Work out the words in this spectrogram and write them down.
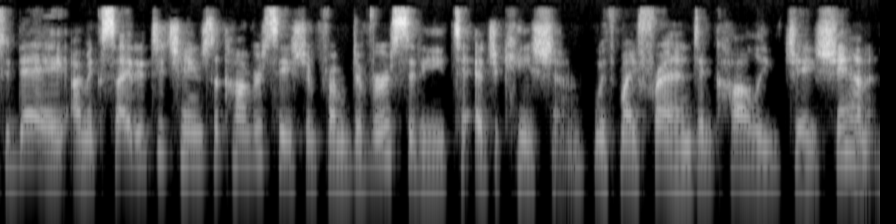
Today, I'm excited to change the conversation from diversity to education with my friend and colleague, Jay Shannon.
